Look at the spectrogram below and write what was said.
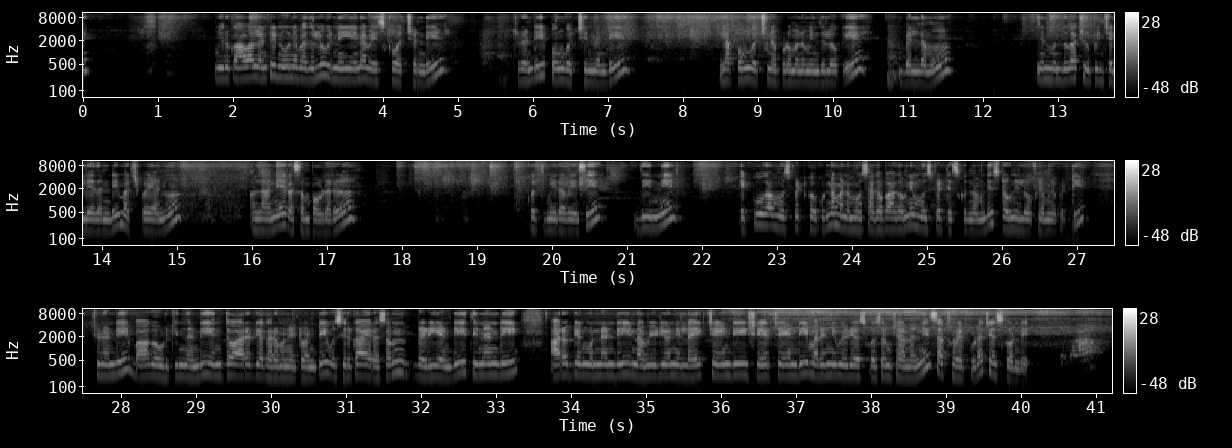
మీరు కావాలంటే నూనె బదులు నెయ్యి అయినా వేసుకోవచ్చండి. చూడండి పొంగు వచ్చిందండి. ఇలా పొంగు వచ్చినప్పుడు మనం ఇందులోకి బెల్లము నేను ముందుగా చూపించలేదండి మర్చిపోయాను. అలానే రసం పౌడరు కొత్తిమీర వేసి దీన్ని ఎక్కువగా మూసిపెట్టుకోకుండా మనము సగభాగంని మూసిపెట్టేసుకుందామండి స్టవ్ని లో ఫ్లేమ్లో పెట్టి. చూడండి బాగా ఉడికిందండి. ఎంతో ఆరోగ్యకరమైనటువంటి ఉసిరికాయ రసం రెడీ అండి. తినండి ఆరోగ్యంగా ఉండండి. నా వీడియోని లైక్ చేయండి షేర్ చేయండి. మరిన్ని వీడియోస్ కోసం ఛానల్ని సబ్స్క్రైబ్ కూడా చేసుకోండి.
